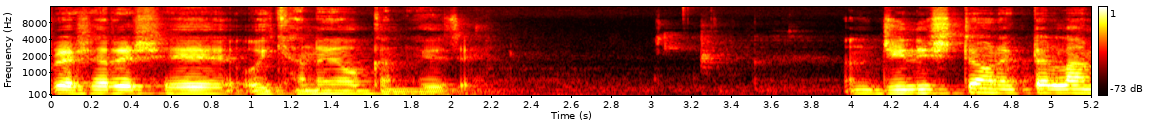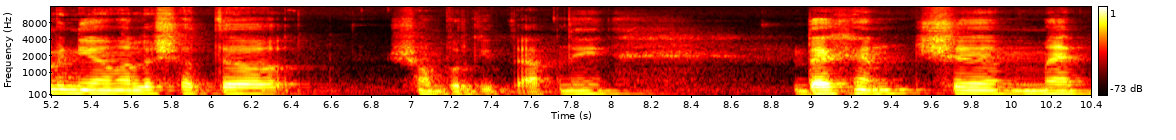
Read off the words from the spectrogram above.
প্রেশারে সে ওইখানে অজ্ঞান হয়ে যায়। জিনিসটা অনেকটা লামিনিয়ামালের সাথে সম্পর্কিত। আপনি দেখেন, সে ম্যাচ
